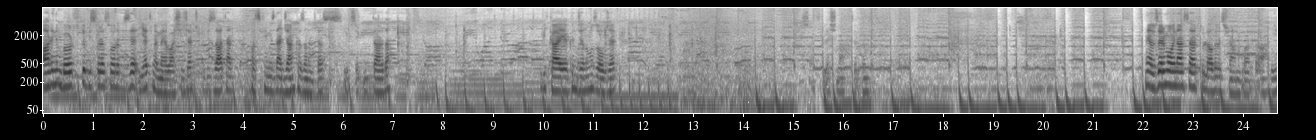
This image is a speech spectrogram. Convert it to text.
Ahri'nin burst'ü bir süre sonra bize yetmemeye başlayacak çünkü biz zaten pasifimizden can kazanacağız yüksek miktarda. Bir K'ya yakın canımız olacak. Flash'ını attırdım. Ne üzerime oynarsa her türlü alırız şu an bu arada Ahri'yi.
